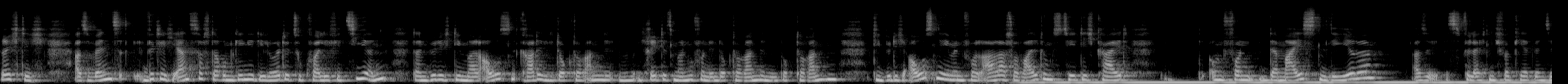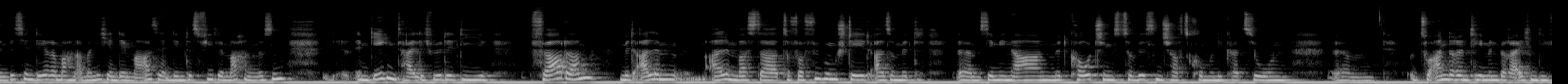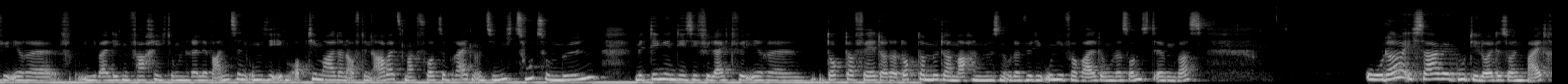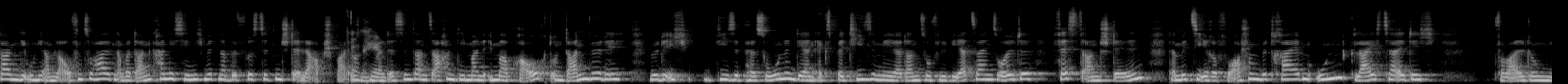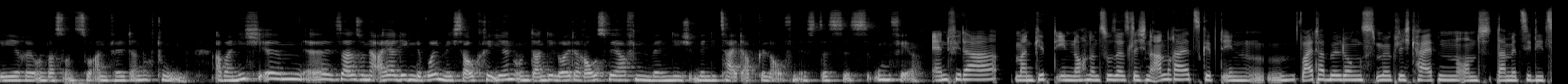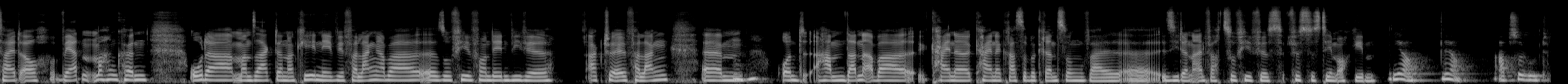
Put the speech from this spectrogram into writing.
Richtig. Also wenn es wirklich ernsthaft darum ginge, die Leute zu qualifizieren, dann würde ich die mal aus, gerade die Doktoranden, ich rede jetzt mal nur von den Doktorandinnen und Doktoranden, die würde ich ausnehmen von aller Verwaltungstätigkeit und von der meisten Lehre, also ist vielleicht nicht verkehrt, wenn sie ein bisschen Lehre machen, aber nicht in dem Maße, in dem das viele machen müssen. Im Gegenteil, ich würde die fördern mit allem, allem, was da zur Verfügung steht, also mit ähm, Seminaren, mit Coachings zur Wissenschaftskommunikation, ähm, zu anderen Themenbereichen, die für ihre jeweiligen Fachrichtungen relevant sind, um sie eben optimal dann auf den Arbeitsmarkt vorzubereiten und sie nicht zuzumüllen mit Dingen, die sie vielleicht für ihre Doktorväter oder Doktormütter machen müssen oder für die Univerwaltung oder sonst irgendwas, oder ich sage, gut, die Leute sollen beitragen, die Uni am Laufen zu halten, aber dann kann ich sie nicht mit einer befristeten Stelle abspeisen. Okay. Weil das sind dann Sachen, die man immer braucht. Und dann würde ich, würde ich diese Personen, deren Expertise mir ja dann so viel wert sein sollte, fest anstellen, damit sie ihre Forschung betreiben und gleichzeitig Verwaltung, Lehre und was sonst so anfällt, dann noch tun. Aber nicht ähm, äh, so eine eierlegende Wollmilchsau kreieren und dann die Leute rauswerfen, wenn die, wenn die Zeit abgelaufen ist. Das ist unfair. Entweder man gibt ihnen noch einen zusätzlichen Anreiz, gibt ihnen hm, Weiterbildungsmöglichkeiten und damit sie die Zeit auch wertend machen können. Oder man sagt dann, okay, nee, wir verlangen aber äh, so viel von denen, wie wir aktuell verlangen ähm, mhm. und haben dann aber keine, keine krasse Begrenzung, weil äh, sie dann einfach zu viel fürs, fürs System auch geben. Ja, ja, absolut.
